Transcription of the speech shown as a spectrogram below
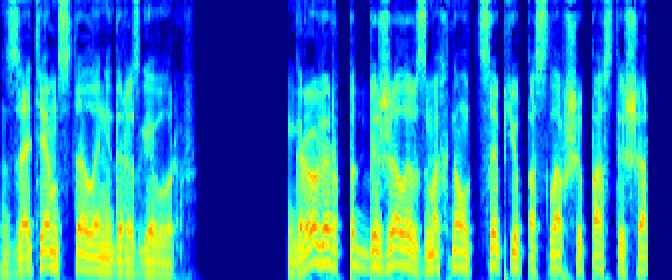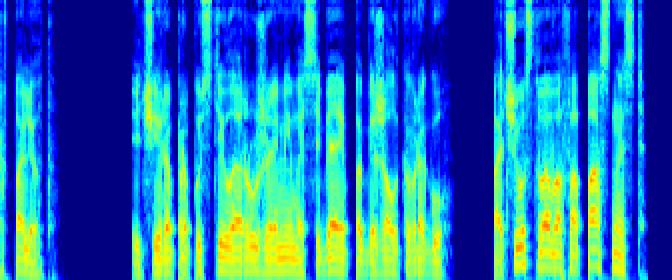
Затем стало не до разговоров. Гровер подбежал и взмахнул цепью, пославший пастый шар в полет. Ичиро пропустил оружие мимо себя и побежал к врагу. Почувствовав опасность,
